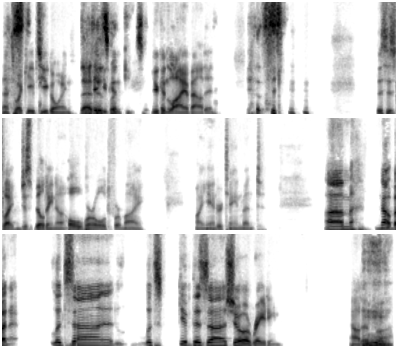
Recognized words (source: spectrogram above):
that's what keeps you going. That you is can, what keeps me. You can lie about it. Yes. this is like just building a whole world for my my entertainment. Um, no, but let's uh let's give this uh show a rating out of. Mm. Uh,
